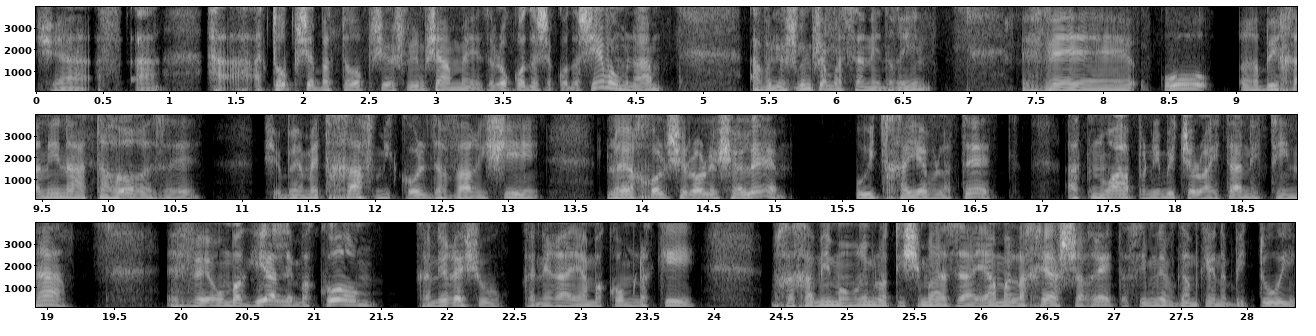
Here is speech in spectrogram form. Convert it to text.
שה top שה, שב top, שיושבים שם, אה, זה לא קודש הקודשים אמנם, אבל יושבים שם הסנהדרין, והוא, רבי חנינא הטהור הזה, שבאמת חף מכל דבר אישי, לא יכול שלא לשלם. הוא התחייב לתת. התנועה הפנימית שלו הייתה נתינה, והוא מגיע למקום, כנראה שהוא, כנראה היה מקום נקי, וחכמים אומרים לו, תשמע, זה היה מלאכי השרת, תשים לב גם כן הביטוי.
